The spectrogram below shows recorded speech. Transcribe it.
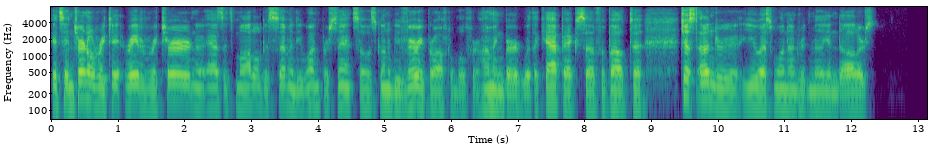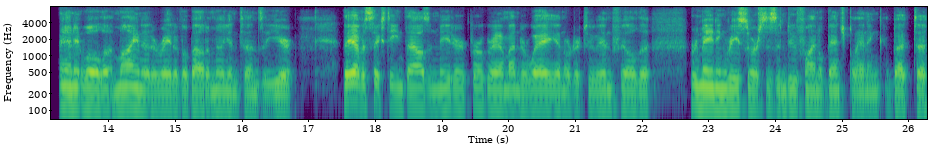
Its internal rate of return, as it's modeled, is 71%, so it's going to be very profitable for Hummingbird with a capex of about uh, just under US 100 million dollars, and it will uh, mine at a rate of about a million tons a year. They have a 16,000 meter program underway in order to infill the remaining resources and do final bench planning. But uh,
